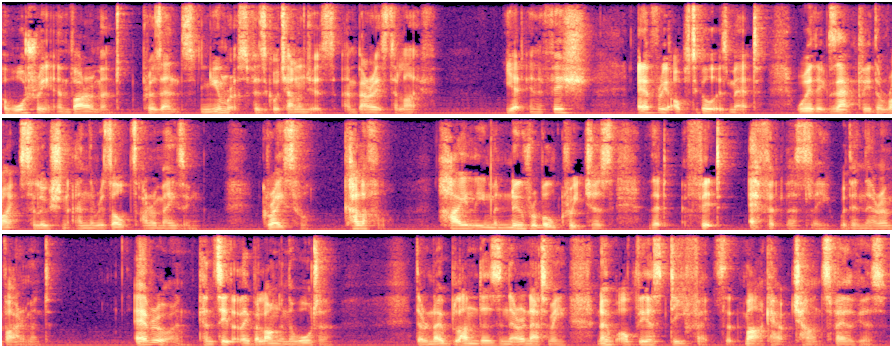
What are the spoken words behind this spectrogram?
A watery environment presents numerous physical challenges and barriers to life. Yet in a fish, every obstacle is met with exactly the right solution, and the results are amazing. Graceful, colourful, highly maneuverable creatures that fit effortlessly within their environment. Everyone can see that they belong in the water, there are no blunders in their anatomy, no obvious defects that mark out chance failures.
